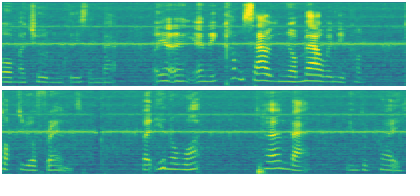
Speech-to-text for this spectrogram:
oh my children this and that, and, and it comes out in your mouth when you talk to your friends. But you know what? Turn that into praise.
